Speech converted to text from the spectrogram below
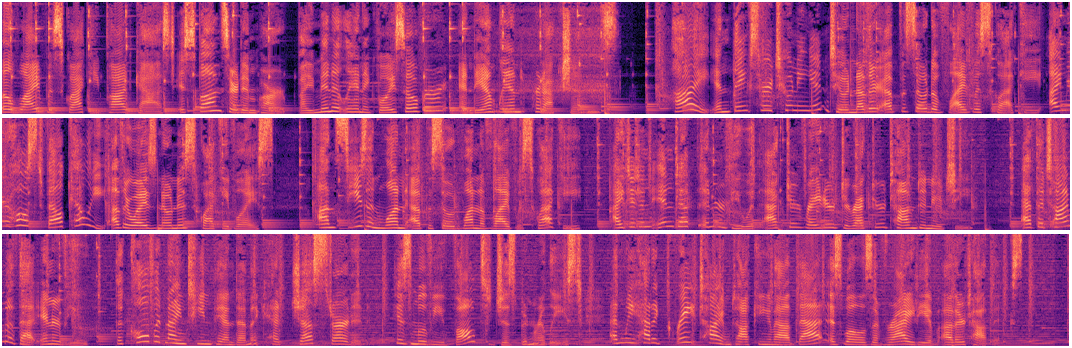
The Live with Squacky podcast is sponsored in part by Mid Atlantic Voiceover and Antland Productions. Hi, and thanks for tuning in to another episode of Live with Squacky. I'm your host, Val Kelly, otherwise known as Squacky Voice. On season one, episode one of Live with Squacky, I did an in depth interview with actor, writer, director Tom DeNucci. At the time of that interview, the COVID 19 pandemic had just started. His movie Vault had just been released, and we had a great time talking about that as well as a variety of other topics.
